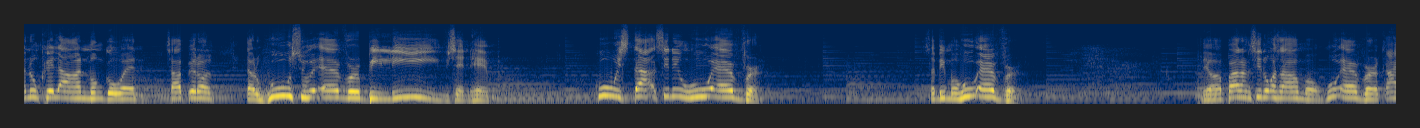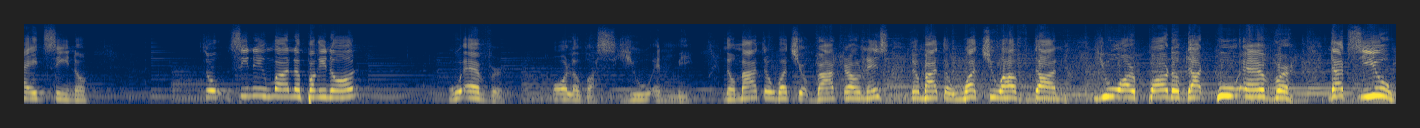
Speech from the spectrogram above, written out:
Anong kailangan mong gawin? Sabi ron, that whosoever believes in Him. Who is that? Sino yung whoever? Sabi mo, whoever. Di ba? Parang sino kasama mo? Whoever, kahit sino. So, sino yung mahal ng Panginoon? Whoever. All of us, you and me. No matter what your background is, no matter what you have done, you are part of that whoever. That's you.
